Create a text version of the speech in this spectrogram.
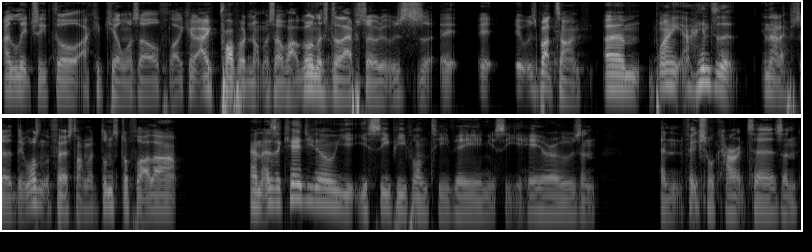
I literally thought I could kill myself. Like I proper knocked myself out. Go and listen to that episode. It was it it, it was a bad time. Um, but I, I hinted at in that episode that it wasn't the first time I'd done stuff like that. And as a kid, you know, you, you see people on TV and you see your heroes and and fictional characters and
